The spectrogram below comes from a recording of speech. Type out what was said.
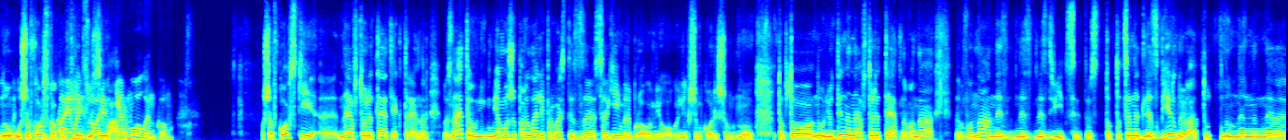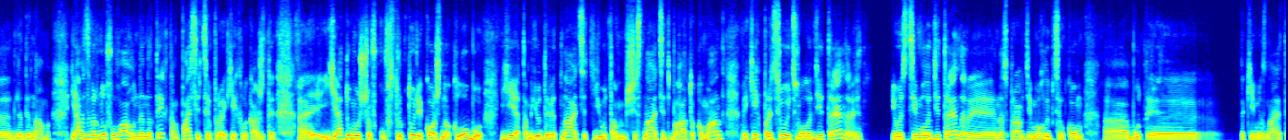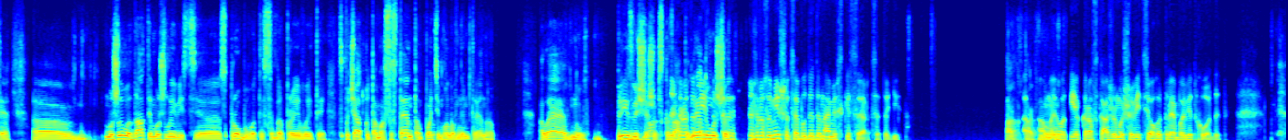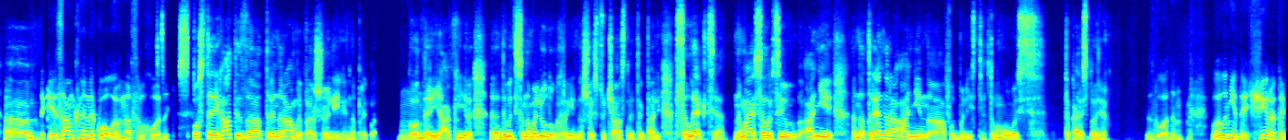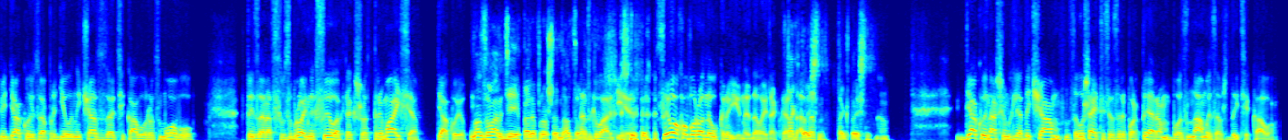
Ну, у Шовковського конфлікт з усіма. Ярмоленком. Шовковський е, не авторитет як тренер. Ви знаєте, я можу паралелі провести з Сергієм Ребровим, його ліпшим корішем. Ну тобто, ну людина не авторитетна, вона, вона не, не, не звідси. Тобто, це не для збірної, а тут ну не, не, не для Динамо. Я б звернув увагу не на тих там пасівців, про яких ви кажете. Е, я думаю, що в, в структурі кожного клубу є там Ю-19, Ю там 16, багато команд, в яких працюють молоді тренери. І ось ці молоді тренери насправді могли б цілком е, бути е, такими, знаєте, е, можливо, дати можливість спробувати себе проявити. Спочатку там асистентом, потім головним тренером. Але ну, прізвище, Ну, щоб сказати. Ну, я думаю, що ти ж розумієш, що це буде динамівське серце тоді. так, так. А ну, ми от якраз кажемо, що від цього треба відходити. Е, Таке замкнене коло в нас виходить. спостерігати за тренерами першої ліги, наприклад. Мгм. То, де як, е, дивитися на малюнок гри, на щось сучасне і так далі. Селекція. Немає селекції ані на тренера, ані на футболістів. Тому ось така історія. Згоден. Леоніде, щиро тобі дякую за приділений час, за цікаву розмову. Ти зараз в Збройних силах, так що тримайся. Дякую. Нацгвардії, перепрошую, Нацгвардії. Нацгвардії. Силах оборони України. Давай так кажемо. Так точно, так точно. Дякую нашим глядачам. Залишайтеся з репортером, бо з нами завжди цікаво.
